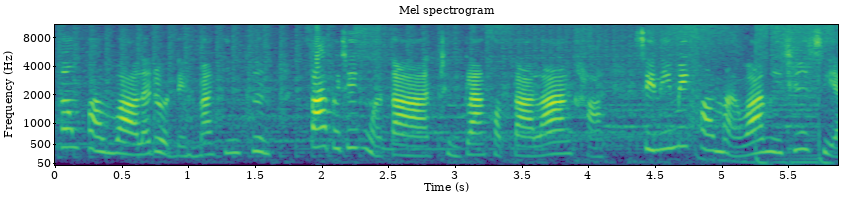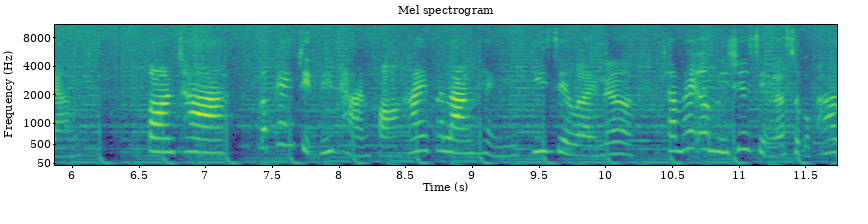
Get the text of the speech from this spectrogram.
เพิ่มความวาวและโดดเด่นมากยิ่งขึ้น ฟาดไปที่หัวตาถึงกลางขอบตาล่างค่ะสีนี้มีความหมายว่ามีชื่อเสียง ตอนทาก็เพ่งจิตนิฐานขอให้พลังแห่งมิวกี้เจลไลเนอร์ทำให้เออมีชื่อเสียงและสุขภาพ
